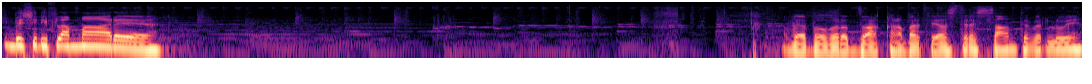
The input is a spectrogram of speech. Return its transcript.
Invece di flammare. Vabbè, povero Zack, una partita stressante per lui.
